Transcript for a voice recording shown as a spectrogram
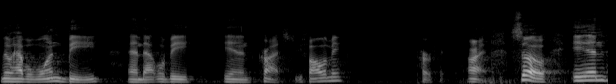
then we'll have a 1B, and that will be in Christ. You follow me? Perfect. All right. So in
